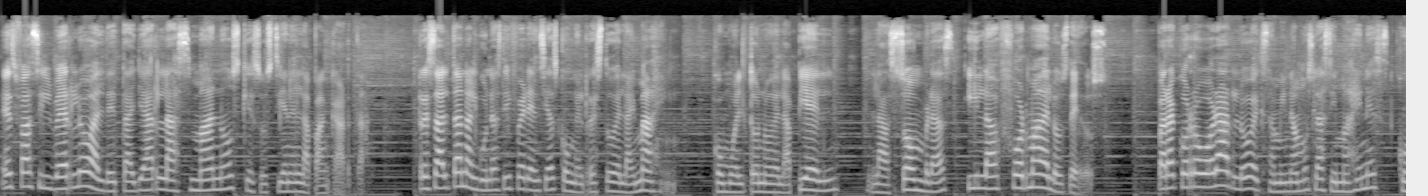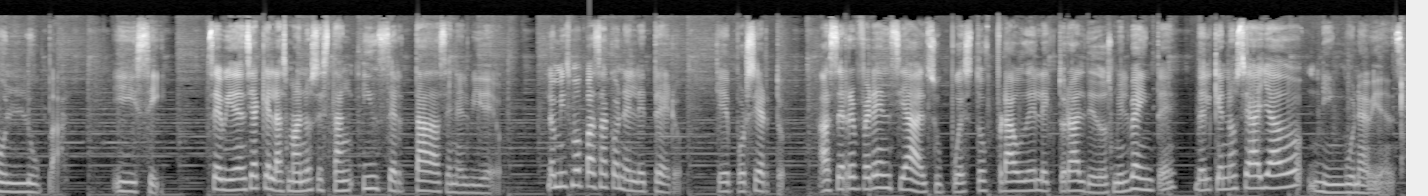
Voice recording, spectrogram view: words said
Es fácil verlo al detallar las manos que sostienen la pancarta. Resaltan algunas diferencias con el resto de la imagen, como el tono de la piel, las sombras y la forma de los dedos. Para corroborarlo, examinamos las imágenes con lupa. Y sí, se evidencia que las manos están insertadas en el video. Lo mismo pasa con el letrero, que por cierto, hace referencia al supuesto fraude electoral de 2020, del que no se ha hallado ninguna evidencia.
